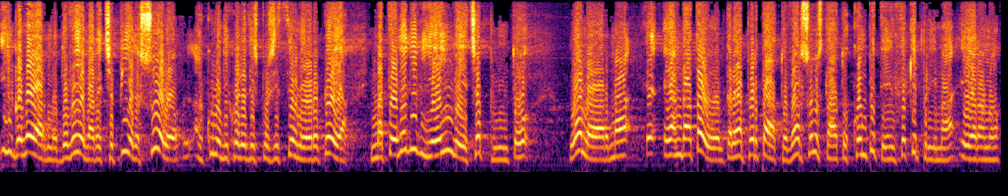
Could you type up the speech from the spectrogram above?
Il Governo doveva recepire solo alcune di quelle disposizioni europee in materia di vie, invece appunto la norma è andata oltre e ha portato verso lo Stato competenze che prima erano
